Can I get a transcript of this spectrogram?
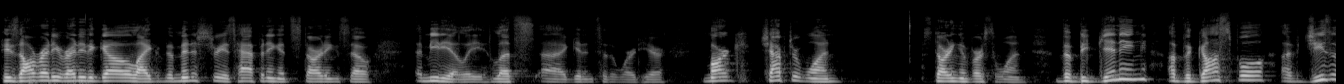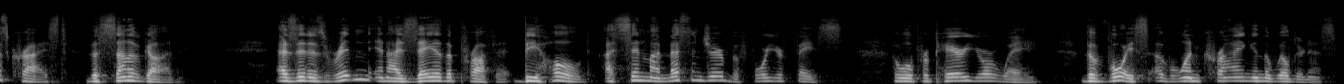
He's already ready to go. Like the ministry is happening, it's starting. So immediately, let's uh, get into the word here. Mark chapter 1, starting in verse 1. The beginning of the gospel of Jesus Christ, the Son of God. As it is written in Isaiah the prophet Behold, I send my messenger before your face, who will prepare your way the voice of one crying in the wilderness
